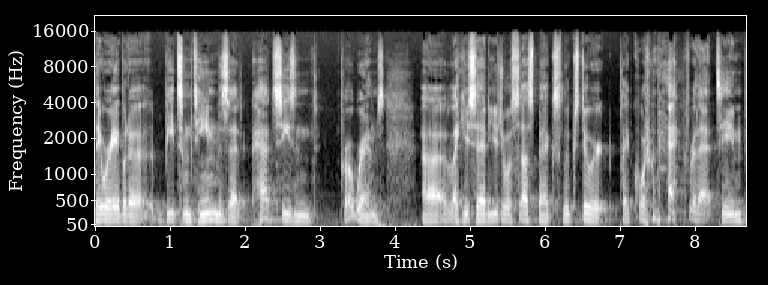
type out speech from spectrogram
They were able to beat some teams that had seasoned programs. Uh, like you said, usual suspects. Luke Stewart played quarterback for that team.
